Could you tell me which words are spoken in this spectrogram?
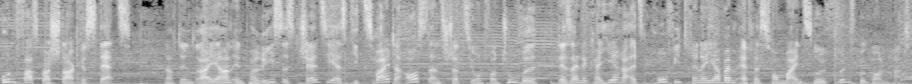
unfassbar starke Stats. Nach den drei Jahren in Paris ist Chelsea erst die zweite Auslandsstation von Tuchel, der seine Karriere als Profitrainer ja beim FSV Mainz 05 begonnen hat.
